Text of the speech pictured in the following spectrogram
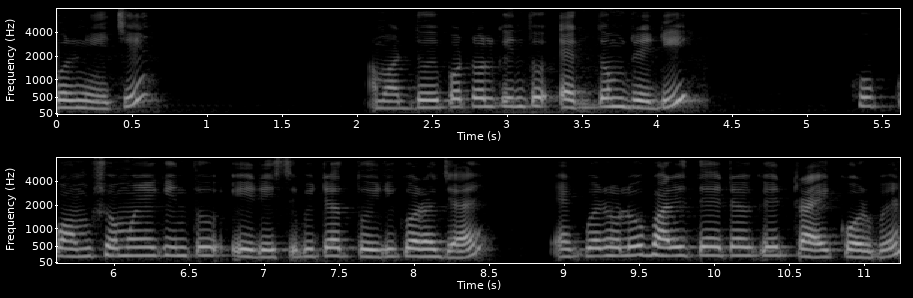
করে নিয়েছি। আমার দই পটল কিন্তু একদম রেডি খুব কম সময়ে কিন্তু এই রেসিপিটা তৈরি করা যায়। একবার হলেও বাড়িতে এটাকে ট্রাই করবেন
